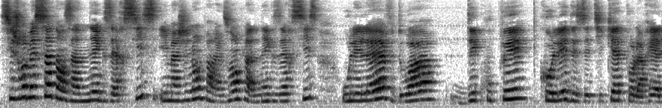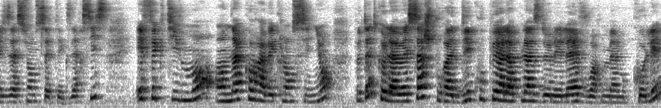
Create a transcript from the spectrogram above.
Si je remets ça dans un exercice, imaginons par exemple un exercice où l'élève doit découper, coller des étiquettes pour la réalisation de cet exercice, effectivement, en accord avec l'enseignant, peut-être que l'AESH pourra découper à la place de l'élève, voire même coller,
